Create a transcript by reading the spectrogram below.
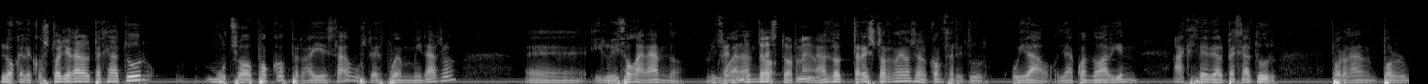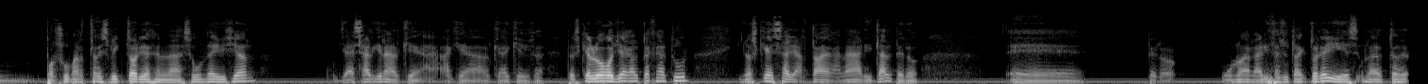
lo que le costó llegar al PGA Tour, mucho o poco, pero ahí está, ustedes pueden mirarlo, eh, y lo hizo ganando. Lo hizo Ganando ganando, tres torneos. ganando tres torneos en el Conferry Tour. Cuidado, ya cuando alguien accede al PGA Tour por, gan- por, por sumar tres victorias en la segunda división, ya es alguien al que, a- a al que hay que vigilar. Pero es que luego llega al PGA Tour y no es que se haya hartado de ganar y tal, pero eh, pero uno analiza su trayectoria y es una tra-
